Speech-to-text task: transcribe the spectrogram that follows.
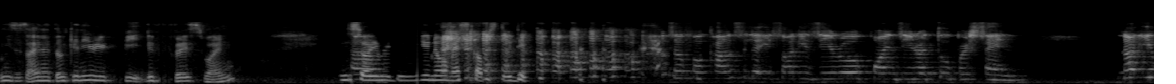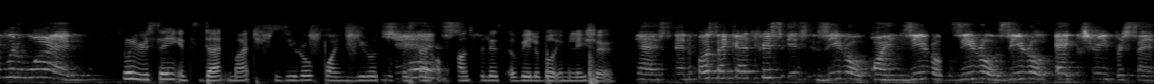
Mrs. Aiennatul, can you repeat the first one? I'm sorry, Um, madam. You know, messed up student. so for counselor, it's only 0.02%. Not even one. So you're saying it's that much, 0.02% of counselors available in Malaysia? Yes, and for psychiatrists, it's 0.00083%.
